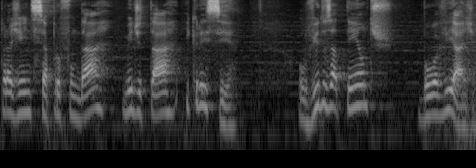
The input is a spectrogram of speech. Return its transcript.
para a gente se aprofundar, meditar e crescer. Ouvidos atentos, boa viagem!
